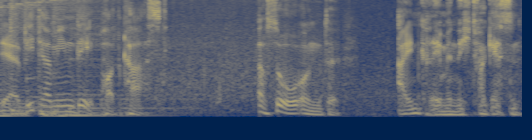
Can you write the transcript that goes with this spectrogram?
der Vitamin D-Podcast. Ach so, und äh, eincremen nicht vergessen.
